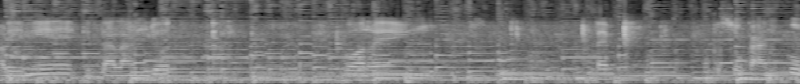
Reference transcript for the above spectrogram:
kali ini kita lanjut goreng tempe kesukaanku.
